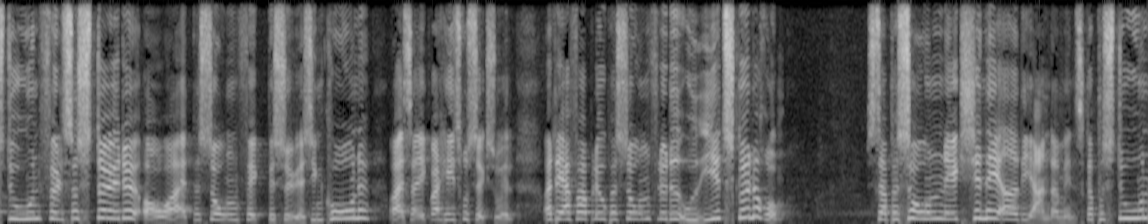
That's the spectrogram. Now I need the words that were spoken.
stuen følte sig støtte over, at personen fik besøg af sin kone, og altså ikke var heteroseksuel. Og derfor blev personen flyttet ud i et skyllerum, så personen ikke generede de andre mennesker på stuen.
